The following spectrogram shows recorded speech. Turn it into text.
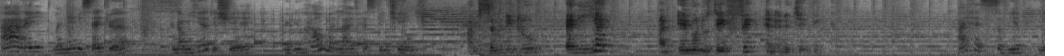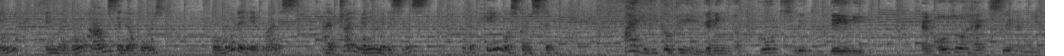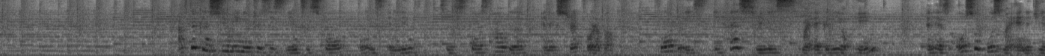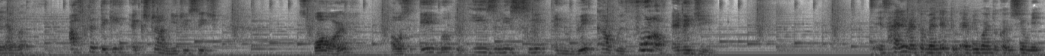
Hi, my name is Sandra and I'm here to share with you how my life has been changed. I'm 72 and yet I'm able to stay fit and energetic. I had severe pain in my both arms and elbows for more than 8 months. I have tried many medicines, but the pain was constant. I had difficulty in getting a good sleep daily and also had sleep apnea. After consuming Nutrisyz Lingzhi Spore oils and Lingzhi Spores powder and extract for about 4 days, it has released my agony of pain and has also boosted my energy level. After taking extra Nutrisyz Spore oil, I was able to easily sleep and wake up with full of energy. It's highly recommended to everyone to consume it.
